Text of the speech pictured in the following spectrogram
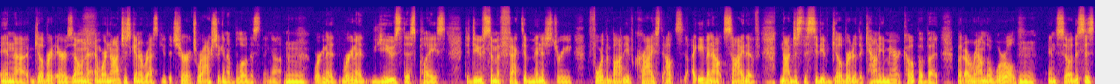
in uh, Gilbert, Arizona, and we're not just going to rescue the church. We're actually going to blow this thing up. Mm. We're going to, we're going to use this place to do some effective ministry for the body of Christ, out, even outside of not just the city of Gilbert or the county of Maricopa, but but around the world. Mm. And so this is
